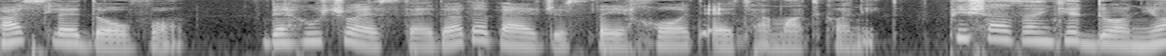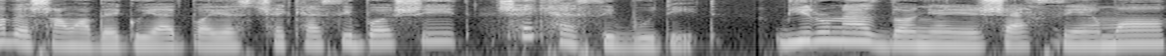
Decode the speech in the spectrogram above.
فصل دوم. به هوش و استعداد برجسته خود اعتماد کنید. پیش از آنکه دنیا به شما بگوید باید چه کسی باشید چه کسی بودید. بیرون از دنیای شخصی ما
